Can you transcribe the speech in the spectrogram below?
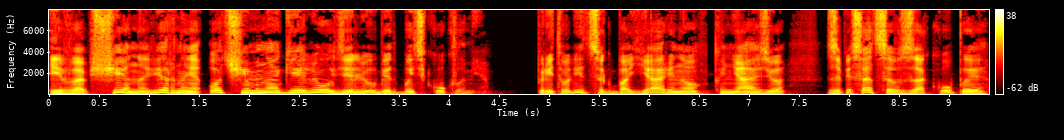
И вообще, наверное, очень многие люди любят быть куклами. Притулиться к боярину, князю, записаться в закупы,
